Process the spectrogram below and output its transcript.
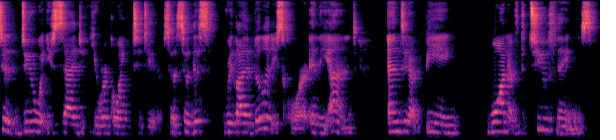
to do what you said you were going to do? So so this reliability score in the end ended up being one of the two things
